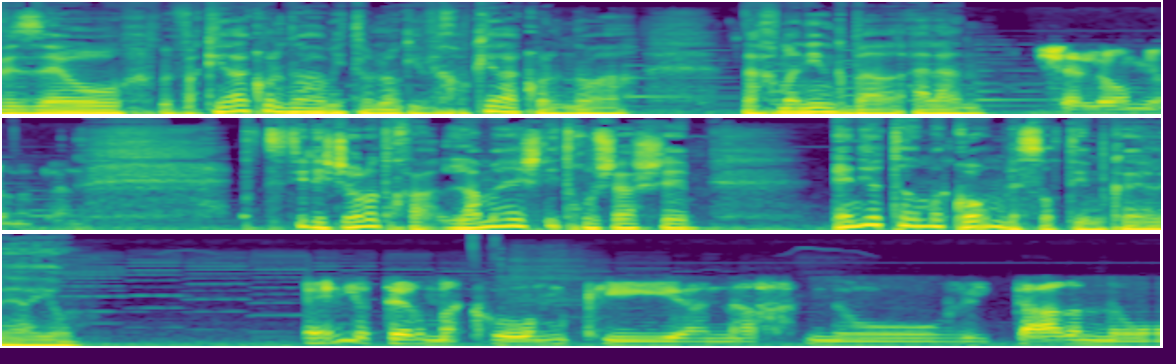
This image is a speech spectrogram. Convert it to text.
וזהו מבקר הקולנוע המיתולוגי וחוקר הקולנוע, נחמן אינגבר, אהלן. שלום, יונתן. רציתי לשאול אותך, למה יש לי תחושה שאין יותר מקום לסרטים כאלה היום? אין יותר מקום כי אנחנו ויתרנו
